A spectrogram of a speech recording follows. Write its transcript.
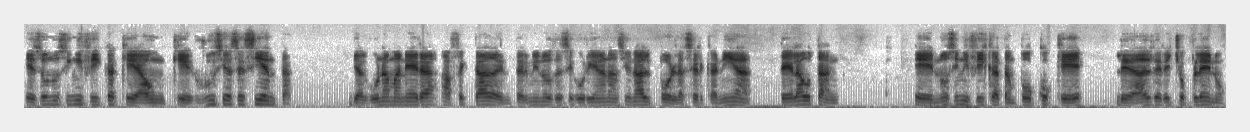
eso no significa que aunque Rusia se sienta de alguna manera afectada en términos de seguridad nacional por la cercanía de la OTAN eh, no significa tampoco que le da el derecho pleno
